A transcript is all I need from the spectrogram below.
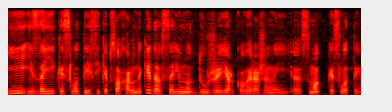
і із-за її кислоти, скільки б сахару не кидав, все рівно дуже ярко виражений е, смак кислоти.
